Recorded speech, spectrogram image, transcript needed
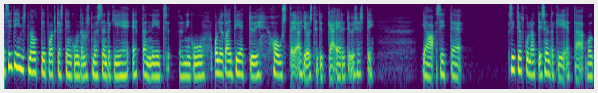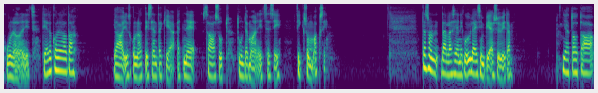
Sitten ihmiset nauttii podcastien kuuntelusta myös sen takia, että niitä niin kuin, on jotain tiettyjä hosteja, joista he tykkää erityisesti. Ja sitten sit jotkut nauttii sen takia, että voi kuunnella niitä tietokoneelta – ja jotkut nauttii sen takia, että ne saa sut tuntemaan itsesi fiksummaksi. Tässä on tällaisia niin kuin yleisimpiä syitä. Ja tota,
